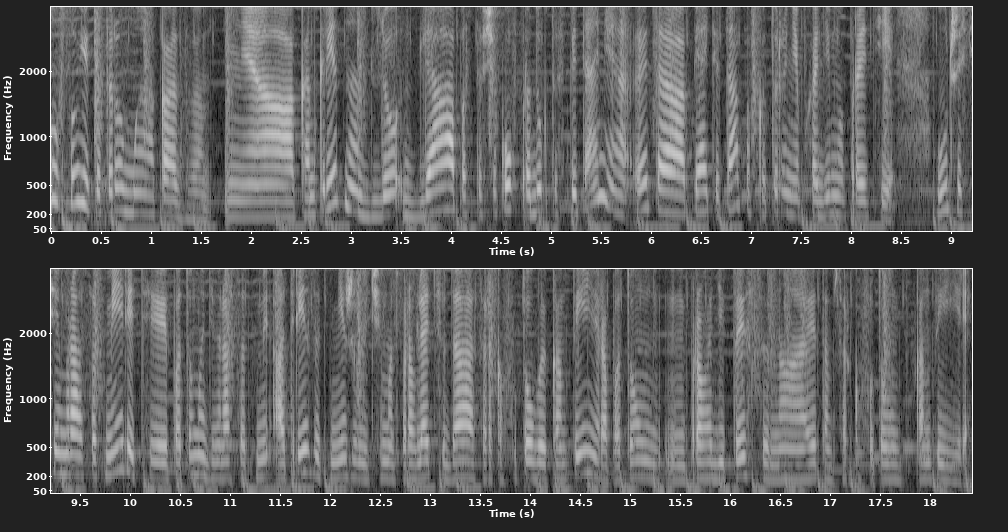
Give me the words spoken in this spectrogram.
услуги, которые мы оказываем, э, конкретно для, для поставщиков продуктов питания, это 5 этапов, которые необходимо пройти. Лучше 7 раз отмерить и потом один раз отрезать, нежели чем отправлять сюда 40-футовый контейнер, а потом проводить тесты на этом 40-футовом контейнере.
